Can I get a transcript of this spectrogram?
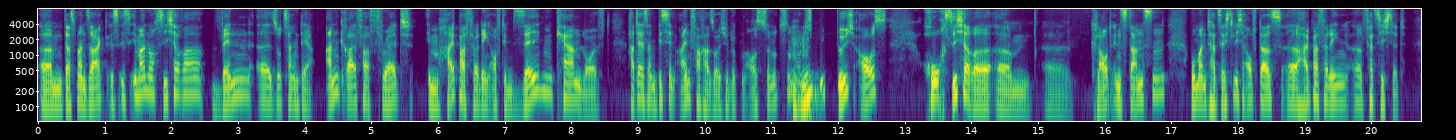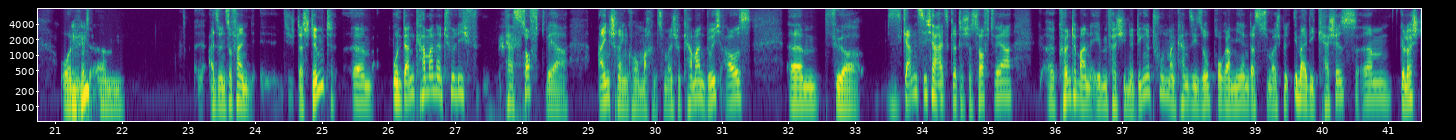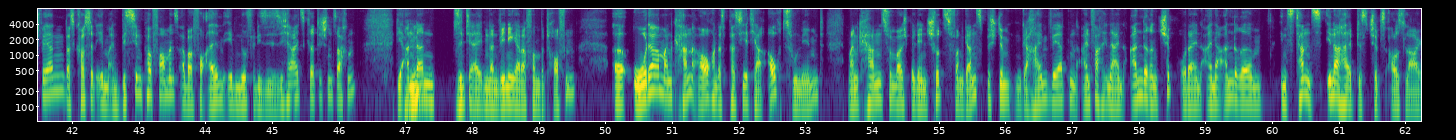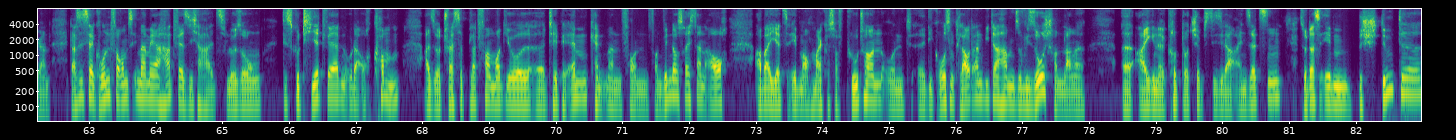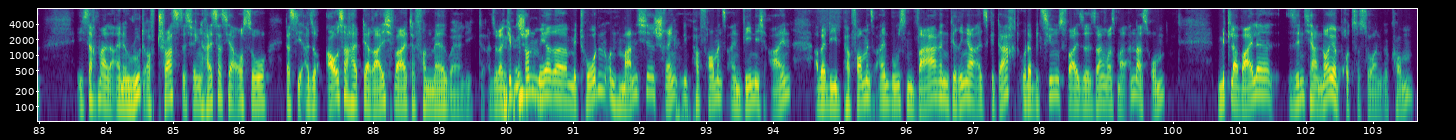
ähm, dass man sagt, es ist immer noch sicherer, wenn äh, sozusagen der Angreifer-Thread im Hyperthreading auf demselben Kern läuft, hat er es ein bisschen einfacher, solche Lücken auszunutzen. Mhm. Und es gibt durchaus hochsichere ähm, äh, Cloud-Instanzen, wo man tatsächlich auf das äh, Hyperthreading äh, verzichtet. Und mhm. ähm, also insofern, das stimmt. Ähm, und dann kann man natürlich per Software Einschränkungen machen. Zum Beispiel kann man durchaus ähm, für ganz sicherheitskritische Software äh, könnte man eben verschiedene Dinge tun. Man kann sie so programmieren, dass zum Beispiel immer die Caches ähm, gelöscht werden. Das kostet eben ein bisschen Performance, aber vor allem eben nur für diese sicherheitskritischen Sachen. Die mhm. anderen sind ja eben dann weniger davon betroffen. Äh, oder man kann auch, und das passiert ja auch zunehmend, man kann zum Beispiel den Schutz von ganz bestimmten Geheimwerten einfach in einen anderen Chip oder in eine andere Instanz innerhalb des Chips auslagern. Das ist der Grund, warum es immer mehr Hardware-Sicherheitslösungen diskutiert werden oder auch kommen. Also Trusted Platform Module, äh, TPM kennt man von, von Windows-Rechnern auch, aber jetzt eben auch Microsoft Pluton und äh, die großen Cloud-Anbieter haben sowieso schon lange äh, eigene Krypto-Chips, die sie da einsetzen, sodass eben bestimmte ich sag mal, eine Root of Trust, deswegen heißt das ja auch so, dass die also außerhalb der Reichweite von Malware liegt. Also da mhm. gibt es schon mehrere Methoden und manche schränken die Performance ein wenig ein, aber die Performance-Einbußen waren geringer als gedacht oder beziehungsweise sagen wir es mal andersrum. Mittlerweile sind ja neue Prozessoren gekommen,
